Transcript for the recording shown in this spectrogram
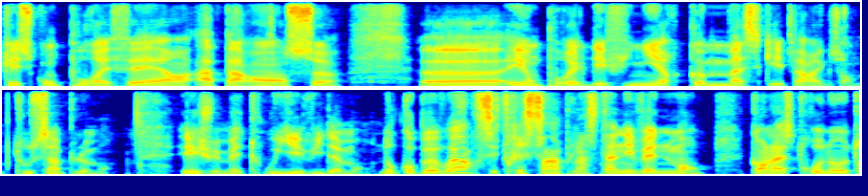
qu'est-ce qu'on pourrait faire? Apparence, et on pourrait le définir comme masqué par exemple, tout simplement. Et je vais mettre oui évidemment. Donc on peut voir, c'est très simple, hein, c'est un événement. Quand l'astronaute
